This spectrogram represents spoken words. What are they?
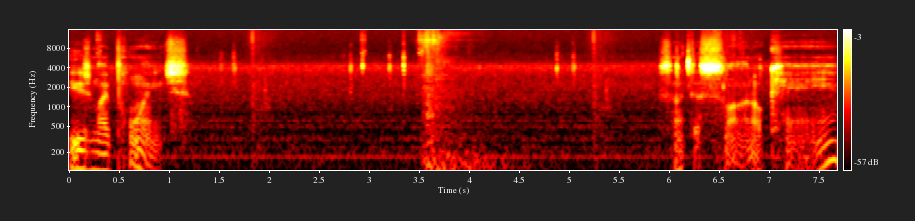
use my points? Select a slot, okay.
